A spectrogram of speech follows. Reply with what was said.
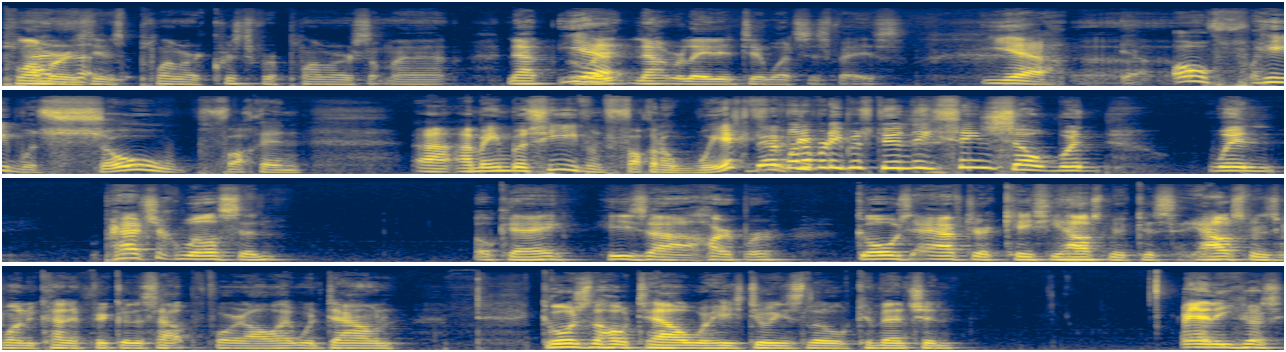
Plummer. I- his name's Plummer, Christopher Plummer, or something like that. Not Yeah. yeah, not related to what's his face. Yeah. Oh, he was so fucking. Uh, I mean, was he even fucking awake whenever he was doing these scenes? So when when Patrick Wilson, okay, he's uh, Harper, goes after Casey Houseman because Houseman's the one who kind of figured this out before it all went down. Goes to the hotel where he's doing his little convention, and he goes,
